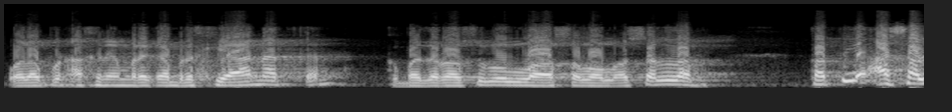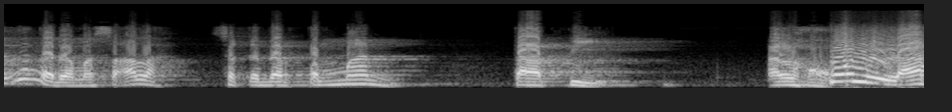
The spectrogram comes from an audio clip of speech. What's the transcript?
walaupun akhirnya mereka berkhianat kan kepada Rasulullah sallallahu alaihi. Tapi asalnya nggak ada masalah, sekedar teman. Tapi al-khullah,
